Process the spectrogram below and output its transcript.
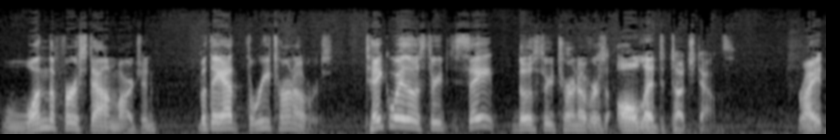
won the first down margin, but they had three turnovers. Take away those three. Say those three turnovers all led to touchdowns, right?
